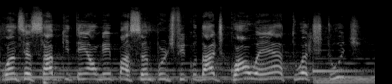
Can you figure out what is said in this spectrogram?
quando você sabe que tem alguém passando por dificuldade, qual é a tua atitude?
